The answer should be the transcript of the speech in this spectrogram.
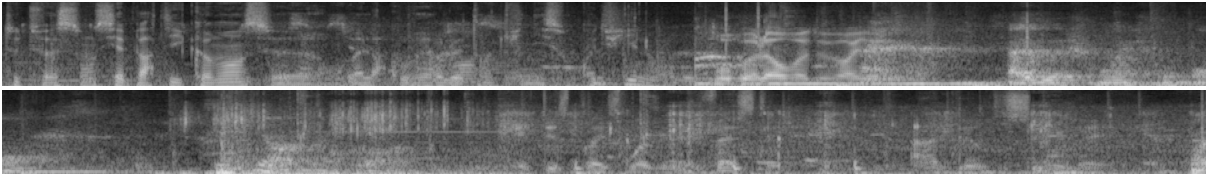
De toute façon, si la partie commence, euh, on va le couvrir le temps qu'il finisse son coup de fil. hein. Bon bah là on va devoir y aller. Ah ouais, je, ouais, comprends. C'est bien encore. If this place wasn't infested, I'd build a snowman. Ouais.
